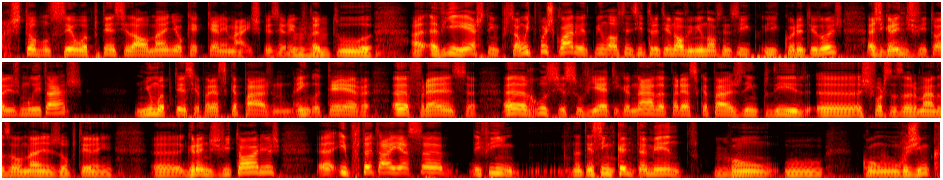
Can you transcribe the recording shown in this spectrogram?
restabeleceu a potência da Alemanha, o que é que querem mais? Quer dizer, e, portanto, uh, ha- havia esta impressão. E depois, claro, entre 1939 e 1942, as grandes vitórias militares, nenhuma potência parece capaz, a Inglaterra, a França, a Rússia Soviética, nada parece capaz de impedir uh, as forças armadas alemãs de obterem uh, grandes vitórias, Uh, e portanto há essa, enfim, esse encantamento com, o, com o regime que,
